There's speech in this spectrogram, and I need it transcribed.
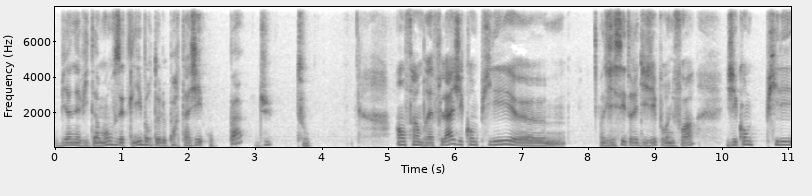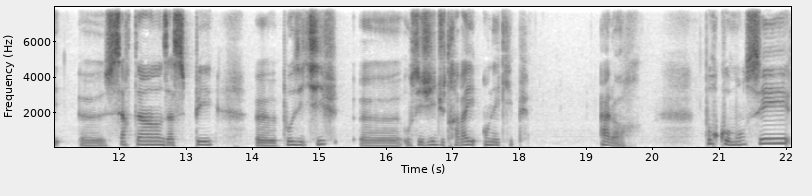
bien évidemment, vous êtes libre de le partager ou pas du tout. Enfin bref, là j'ai compilé, euh, j'ai essayé de rédiger pour une fois, j'ai compilé certains aspects euh, positifs euh, au sujet du travail en équipe. Alors, pour commencer,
